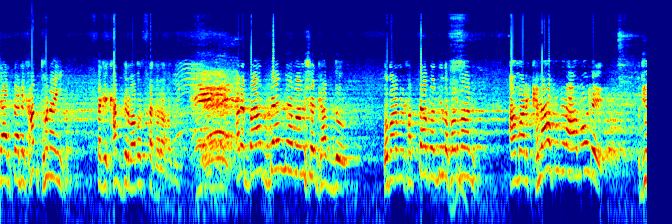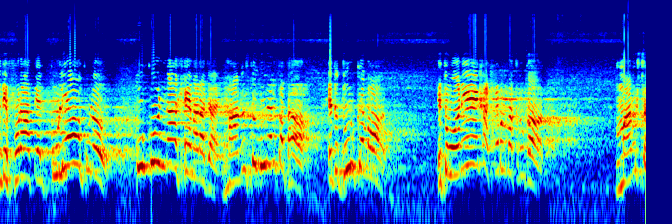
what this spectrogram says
যার পেটে খাদ্য নাই, তাকে খাদ্যের ব্যবস্থা করা হবে। আরে বাদ দেন না মানুষের খাদ্য। তোমার আমার খাদ্য আপনার ফরমান, আমার খেলাফতের আমলে যদি ফোরাতের কুলেও কুলো, কুকুর না খেয়ে মারা যায়, মানুষ তো দূরের কথা। এ তো দূর কবার এ তো অনেক আশ্রমের মাকরুকর মানুষ তো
